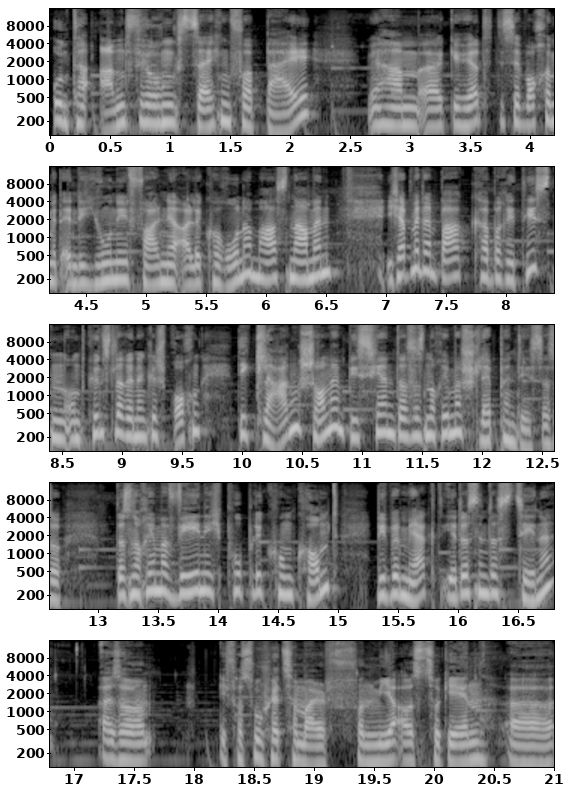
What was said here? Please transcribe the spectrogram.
unter Anführungszeichen vorbei. Wir haben äh, gehört, diese Woche mit Ende Juni fallen ja alle Corona-Maßnahmen. Ich habe mit ein paar Kabarettisten und Künstlerinnen gesprochen, die klagen schon ein bisschen, dass es noch immer schleppend ist. Also, dass noch immer wenig Publikum kommt. Wie bemerkt ihr das in der Szene? Also, ich versuche jetzt einmal von mir auszugehen. Äh,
